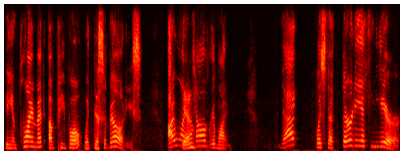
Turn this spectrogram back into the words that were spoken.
the employment of people with disabilities. I want yeah. to tell everyone that was the 30th year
